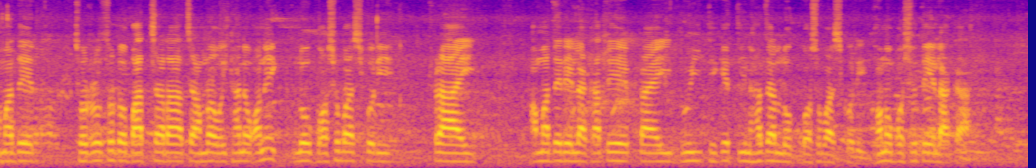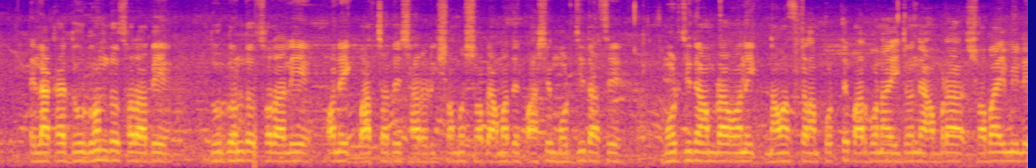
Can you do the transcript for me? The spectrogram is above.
আমাদের ছোট ছোট বাচ্চারা আছে, আমরা ওইখানে অনেক লোক বসবাস করি, প্রায় আমাদের এলাকাতে প্রায় দুই থেকে তিন হাজার লোক বসবাস করি, ঘনবসতি এলাকা। এলাকায় দুর্গন্ধ ছড়াবে, দুর্গন্ধ ছড়ালে অনেক বাচ্চাদের শারীরিক সমস্যা হবে, আমাদের পাশে মসজিদ আছে মসজিদে আমরা অনেক নামাজ কালাম পড়তে পারব না, এই জন্য আমরা সবাই মিলে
